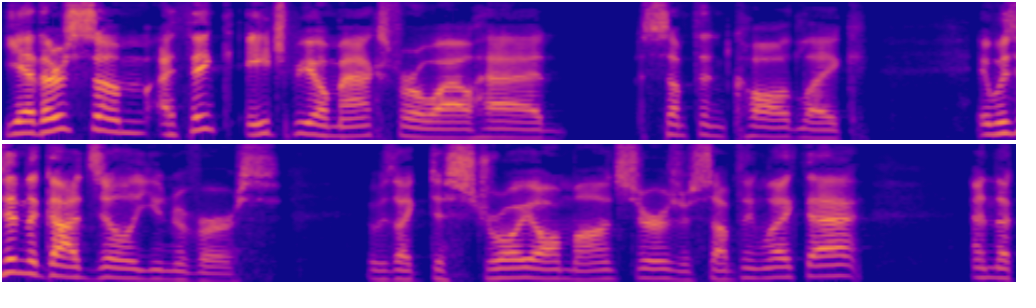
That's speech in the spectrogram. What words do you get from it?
Yeah, there's some. I think HBO Max for a while had something called like it was in the Godzilla universe. It was like Destroy All Monsters or something like that. and the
